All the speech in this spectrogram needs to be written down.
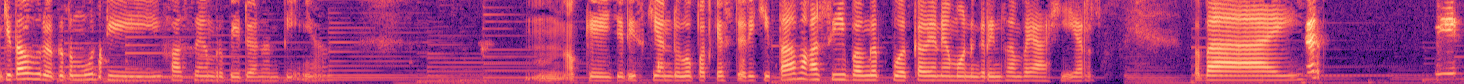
kita sudah ketemu di fase yang berbeda nantinya. Hmm, Oke, okay, jadi sekian dulu podcast dari kita. Makasih banget buat kalian yang mau dengerin sampai akhir. Bye bye.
